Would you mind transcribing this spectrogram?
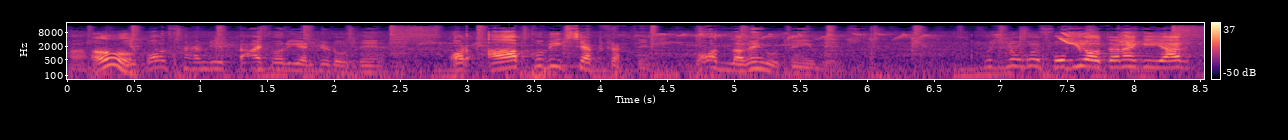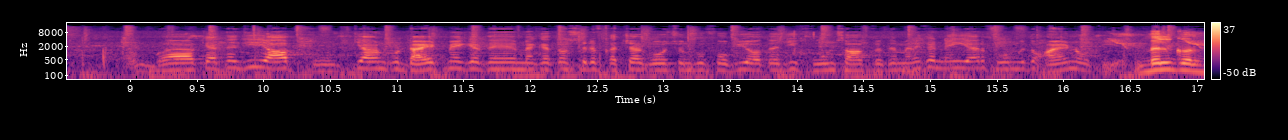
हाँ। ओह। ये बहुत फैमिली पैक ओरिएंटेड होते हैं और आपको भी एक्सेप्ट करते हैं। बहुत लविंग होते हैं ये लोग। कुछ लोगों को फोबिया होता है ना कि यार आ, कहते हैं जी आप क्या उनको डाइट में कहते हैं? मैं कहता हूँ सिर्फ़ कच्चा गोश्त उनको फोबिया होता है जी खून साफ़ करते हैं। मैंने कहा नहीं यार खून में तो आयरन होती है। बिल्कुल।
